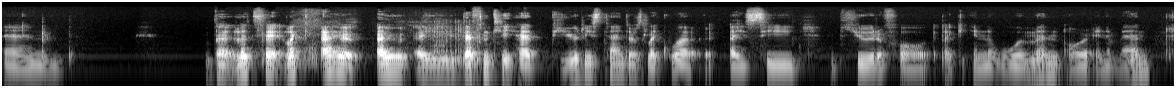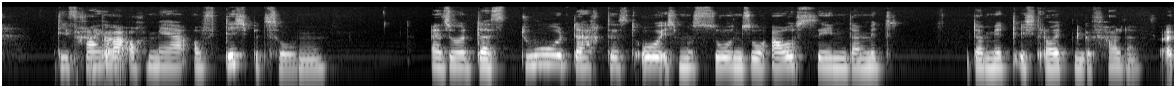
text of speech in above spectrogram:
and but let's say like I, I I definitely had beauty standards like what I see beautiful like in a woman or in a man. Die Frage war auch mehr auf dich bezogen. Also, dass du dachtest, oh, ich muss so und so aussehen, damit, damit ich Leuten gefalle. I,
